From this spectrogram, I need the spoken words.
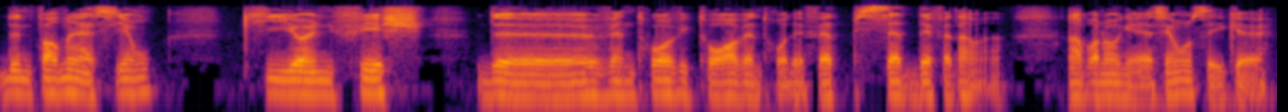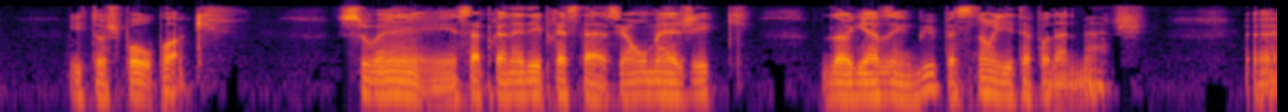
d'une formation qui a une fiche de 23 victoires, 23 défaites, puis 7 défaites en, prolongation, c'est que il touche pas au POC. Souvent, ça prenait des prestations magiques de leur gardien de but, parce que sinon, il était pas dans le match. Euh,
